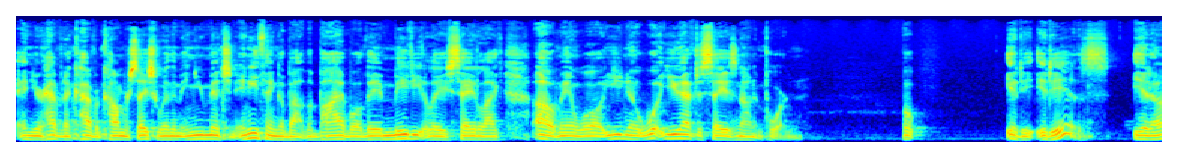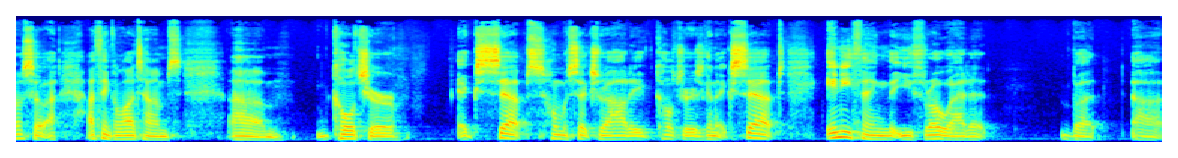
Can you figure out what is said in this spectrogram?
and you're having to have a conversation with them, and you mention anything about the Bible, they immediately say like, "Oh man, well, you know, what you have to say is not important." Well, it it is, you know. So I, I think a lot of times um, culture accepts homosexuality. Culture is going to accept anything that you throw at it, but uh,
